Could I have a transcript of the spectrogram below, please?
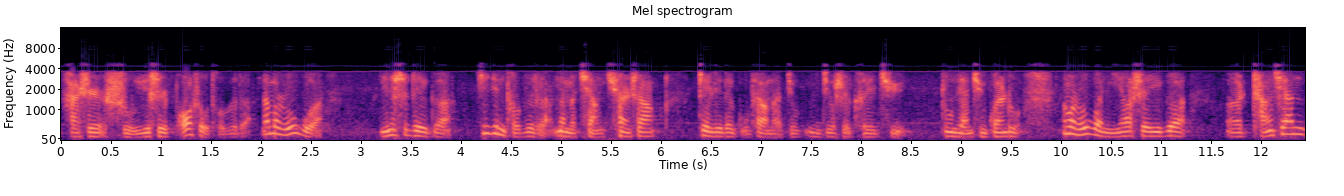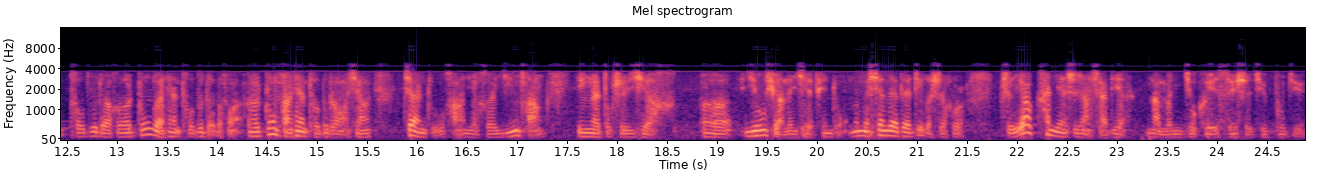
还是属于是保守投资者？那么如果您是这个激进投资者，那么像券商这类的股票呢，就你就是可以去重点去关注。那么如果你要是一个呃，长线投资者和中短线投资者的话，呃，中长线投资者像建筑行业和银行，应该都是一些呃优选的一些品种。那么现在在这个时候，只要看见市场下跌，那么你就可以随时去布局。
